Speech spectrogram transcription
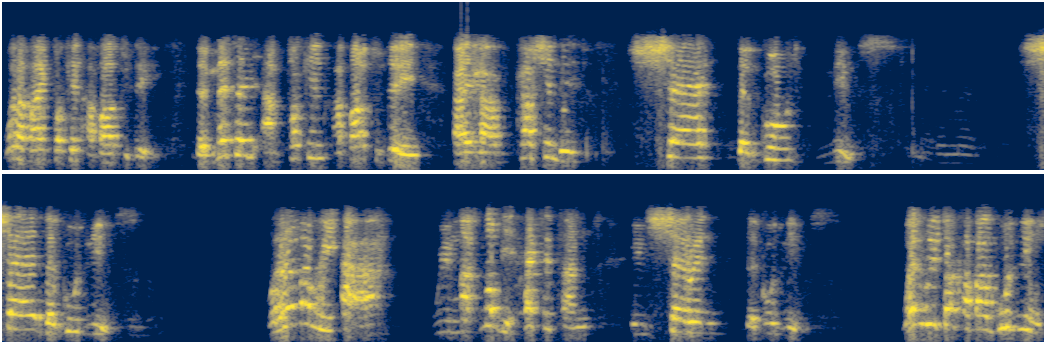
What am I talking about today? The message I'm talking about today, I have captioned it Share the Good News. Share the good news. Wherever we are, we must not be hesitant in sharing the good news. When we talk about good news,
